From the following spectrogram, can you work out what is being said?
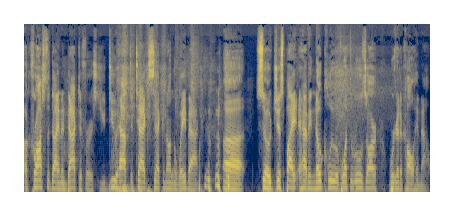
across the diamond back to first. You do have to tag second on the way back. Uh so just by having no clue of what the rules are we're gonna call him out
